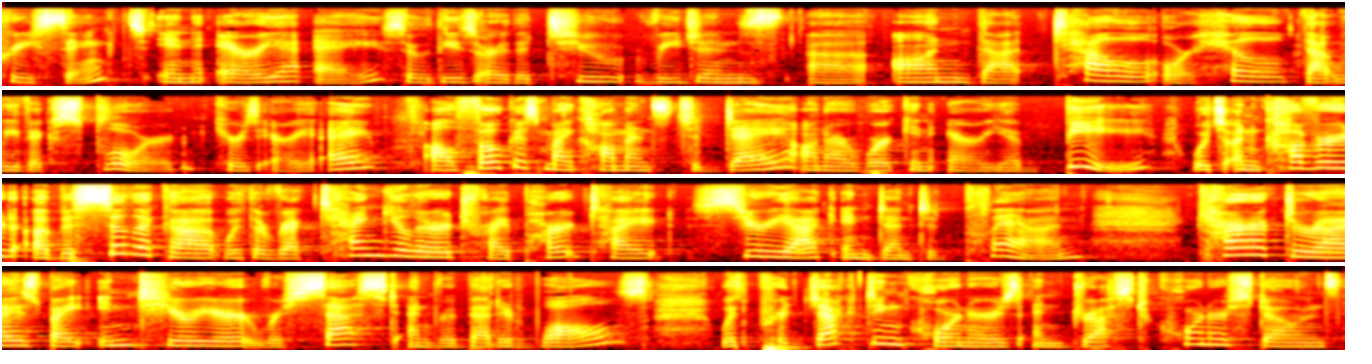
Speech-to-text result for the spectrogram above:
precinct in Area A. So these are the two regions uh, on that tell or hill that we've explored. Here's Area A. I'll focus my comments today on our work in Area B, which uncovered a basilica with a rectangular tripartite Syriac indented plan characterized by interior recessed and rebedded walls with projecting corners and dressed cornerstones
